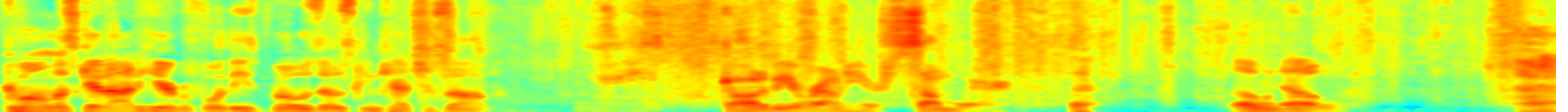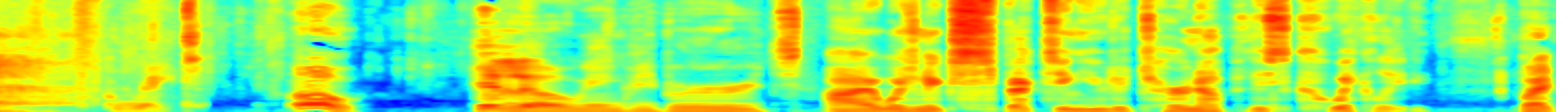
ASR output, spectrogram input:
Come on, let's get out of here before these bozos can catch us up. Gotta be around here somewhere. Uh, oh no. Great. Oh, hello, Angry Birds. I wasn't expecting you to turn up this quickly, but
